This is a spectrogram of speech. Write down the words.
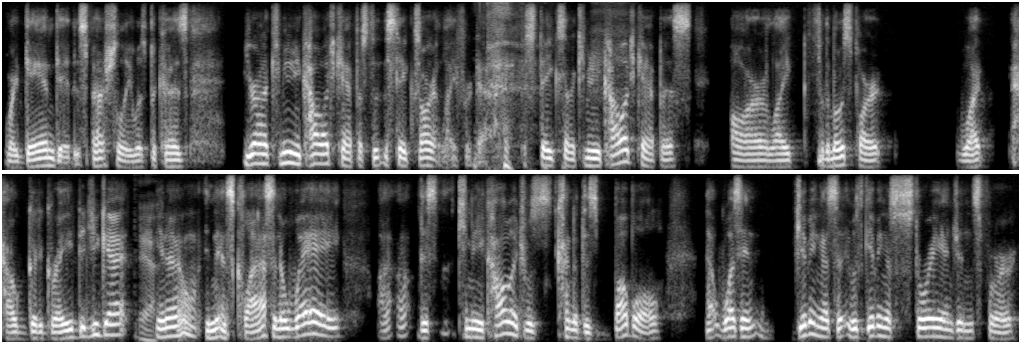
why Dan did especially, was because you're on a community college campus that the stakes aren't life or death. the stakes on a community college campus are like, for the most part, what, how good a grade did you get? Yeah. You know, in this class. In a way, uh, this community college was kind of this bubble that wasn't giving us. It was giving us story engines for,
